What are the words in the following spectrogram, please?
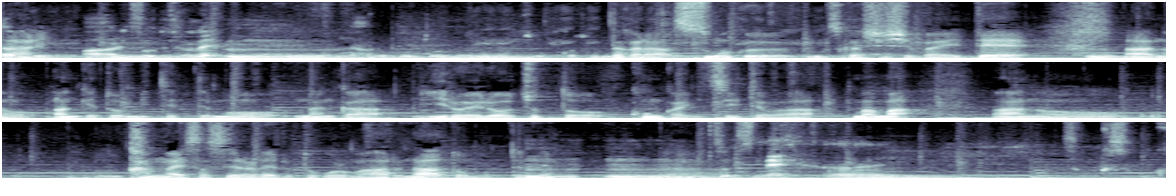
ありあり。そうですよね、うん。なるほどね、だからすごく難しい芝居で、あのアンケートを見ててもなんかいろいろちょっと今回についてはまあまああの考えさせられるところがあるなと思ってね、うんうんそうですね。はい、そっかそっか。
